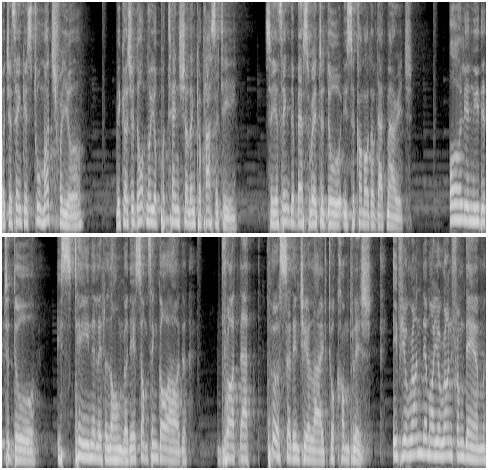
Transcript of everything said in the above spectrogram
but you think it's too much for you because you don't know your potential and capacity. So you think the best way to do is to come out of that marriage. All you needed to do is stay in a little longer. There's something God brought that person into your life to accomplish. If you run them or you run from them,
